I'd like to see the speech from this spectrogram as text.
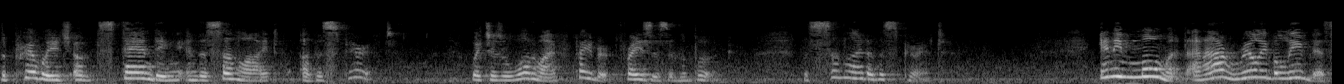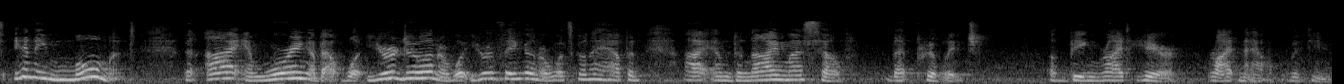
the privilege of standing in the sunlight of the Spirit, which is one of my favorite phrases in the book. The sunlight of the Spirit. Any moment, and I really believe this, any moment that I am worrying about what you're doing or what you're thinking or what's going to happen, I am denying myself that privilege of being right here, right now with you.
